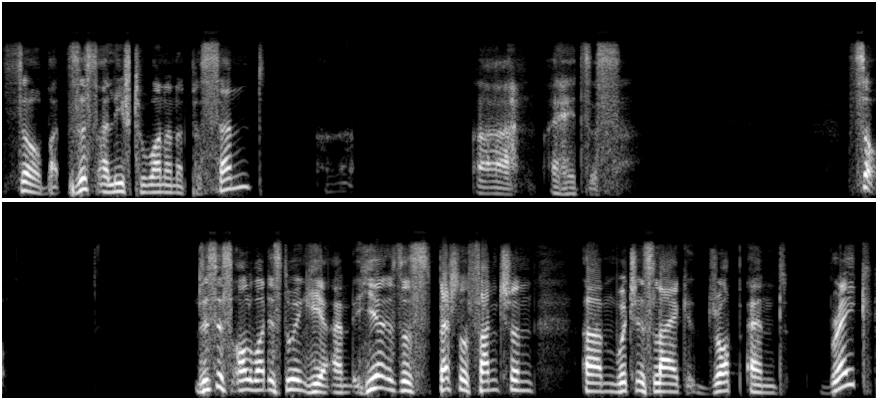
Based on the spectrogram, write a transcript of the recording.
So, but this I leave to 100%. Uh, I hate this. So, this is all what is doing here. And here is a special function um, which is like drop and break.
